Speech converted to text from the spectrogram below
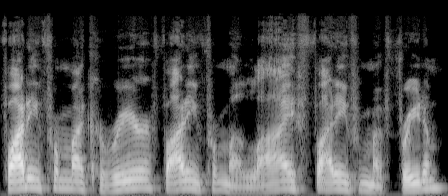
fighting for my career, fighting for my life, fighting for my freedom.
